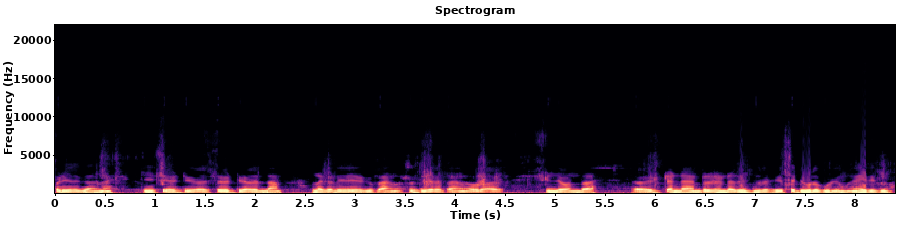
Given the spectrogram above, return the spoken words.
படிகளுக்கான டி ஷர்ட்டுகள் எல்லாம் அந்த கடையிலே இருக்குதாங்க சுற்றி வர ஒரு ஆள் இங்கே வந்தால் ரெண்டாயிரம் ரெண்டாயிரத்தி ஐநூறு பெற்றுக்கொள்ளக்கூடிய மாதிரி இருக்கும்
